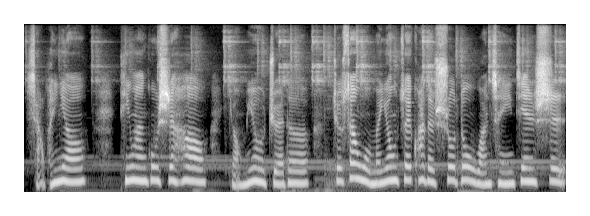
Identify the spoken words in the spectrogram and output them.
小朋友，听完故事后，有没有觉得，就算我们用最快的速度完成一件事，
